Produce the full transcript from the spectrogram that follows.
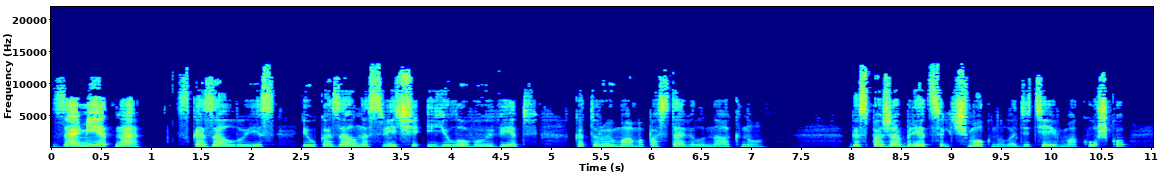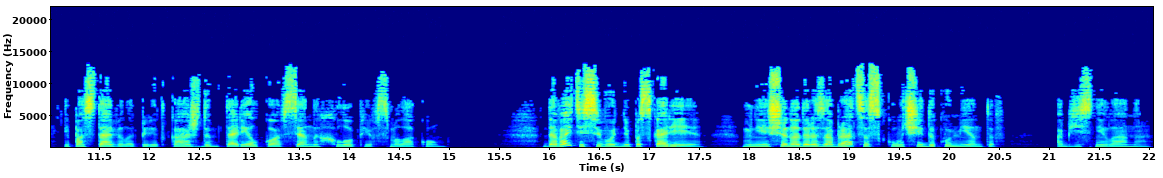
«Заметно!» — сказал Луис и указал на свечи и еловую ветвь, которую мама поставила на окно. Госпожа Брецель чмокнула детей в макушку — и поставила перед каждым тарелку овсяных хлопьев с молоком. «Давайте сегодня поскорее. Мне еще надо разобраться с кучей документов», — объяснила она.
